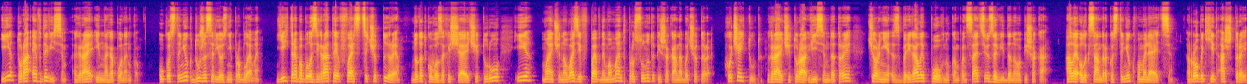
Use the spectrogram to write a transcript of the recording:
І тура F8 грає Інна Гапоненко. У Костенюк дуже серйозні проблеми. Їй треба було зіграти ферзь С4, додатково захищаючи туру і маючи на увазі в певний момент просунути пішака на Б4. Хоча й тут, граючи тура 8 Д3, чорні зберігали повну компенсацію за відданого пішака. Але Олександра Костенюк помиляється, робить хід H3.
